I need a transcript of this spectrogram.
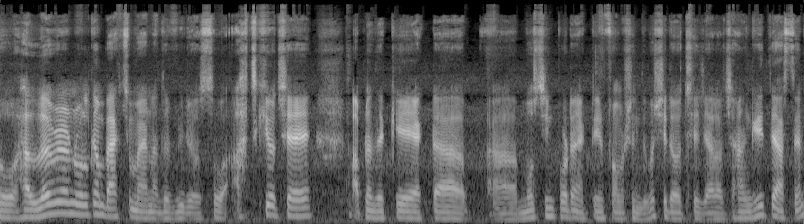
তো hello everyone welcome back to my another video so আজকে হচ্ছে আপনাদেরকে একটা মোস্ট ইম্পর্ট্যান্ট একটা ইনফরমেশন দেবো। সেটা হচ্ছে যারা হচ্ছে হাঙ্গেরিতে আসেন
